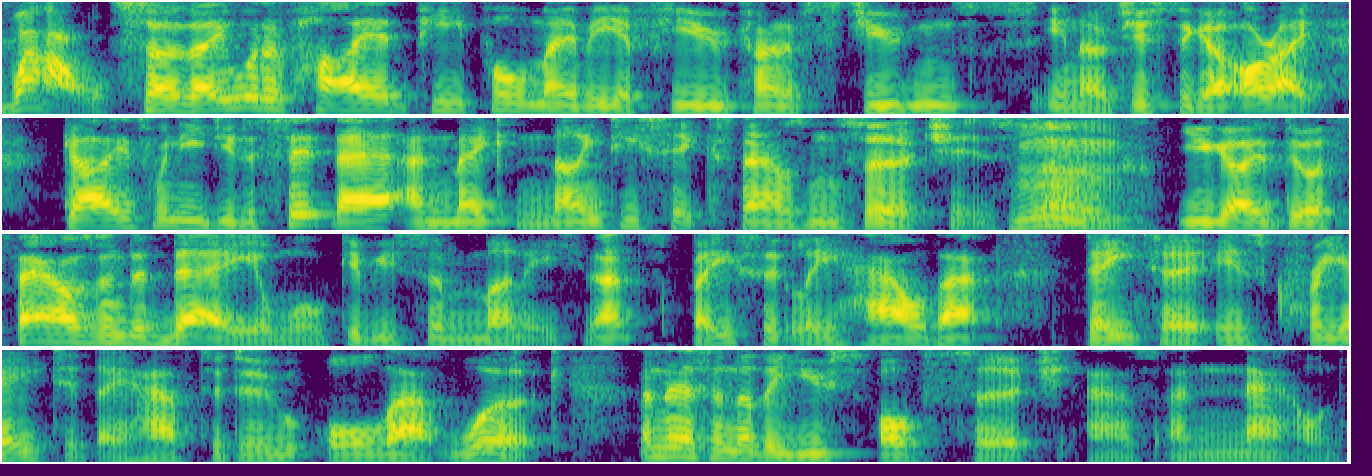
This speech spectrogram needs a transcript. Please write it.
Wow. So they would have hired people, maybe a few kind of students, you know, just to go, all right, guys, we need you to sit there and make 96,000 searches. So hmm. you guys do a thousand a day and we'll give you some money. That's basically how that data is created. They have to do all that work. And there's another use of search as a noun.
